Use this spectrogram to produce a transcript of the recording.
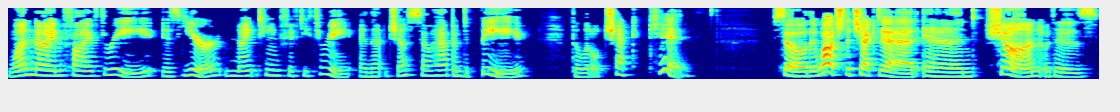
1953 is year 1953 and that just so happened to be the little Czech kid. So they watch the Czech dad and Shawn with his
